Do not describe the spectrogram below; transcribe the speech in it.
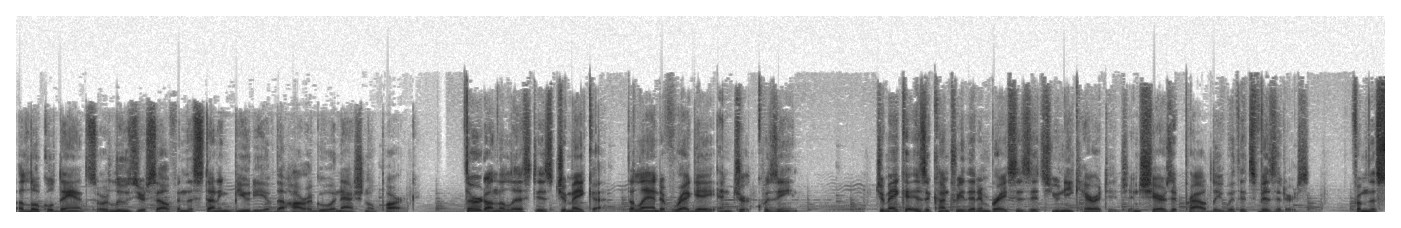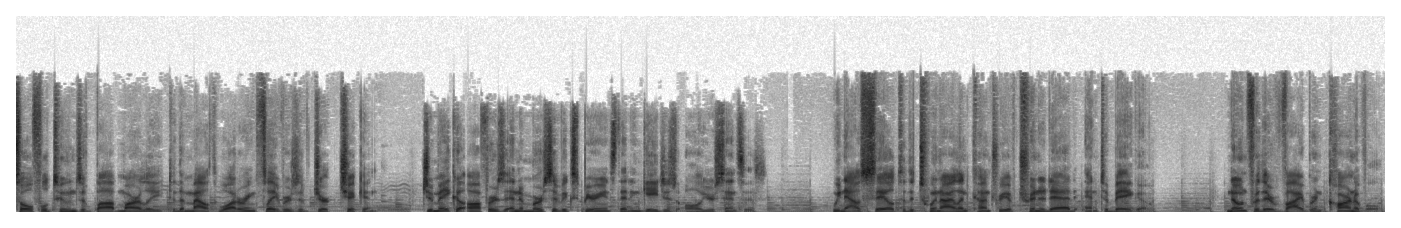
a local dance, or lose yourself in the stunning beauty of the Jaragua National Park. Third on the list is Jamaica, the land of reggae and jerk cuisine. Jamaica is a country that embraces its unique heritage and shares it proudly with its visitors. From the soulful tunes of Bob Marley to the mouth-watering flavors of jerk chicken, Jamaica offers an immersive experience that engages all your senses. We now sail to the twin island country of Trinidad and Tobago. Known for their vibrant carnival,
